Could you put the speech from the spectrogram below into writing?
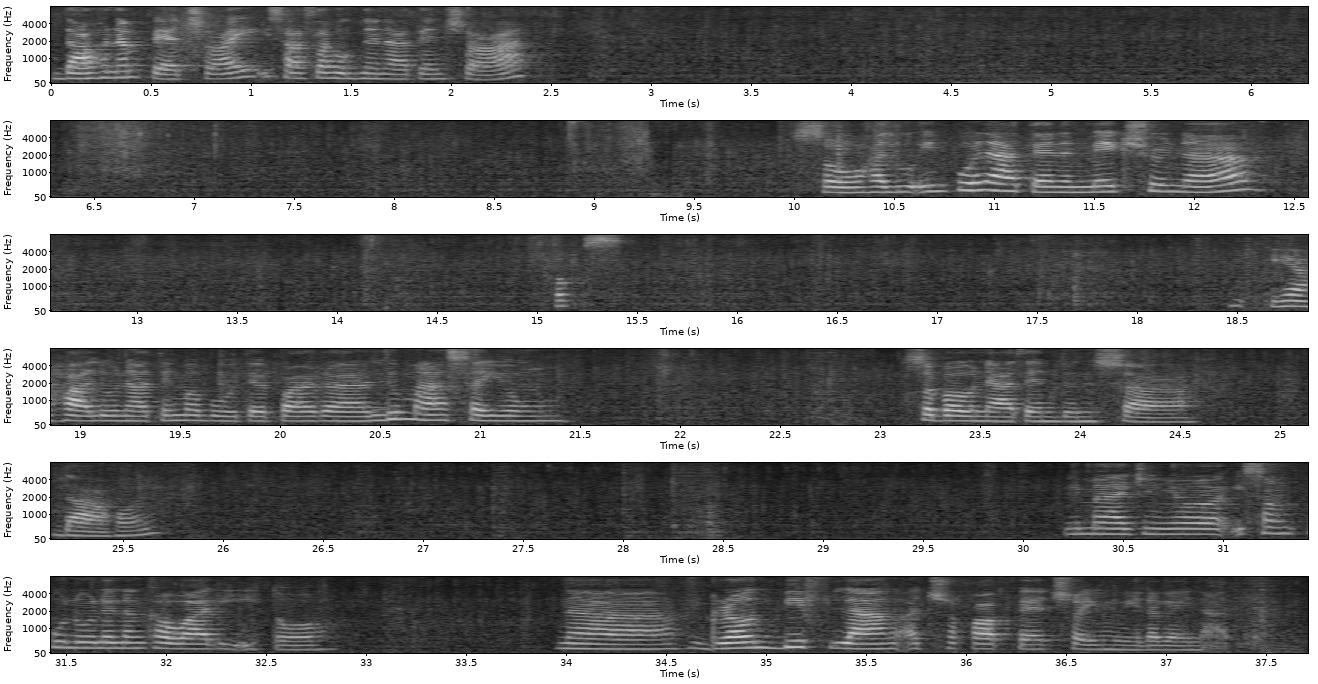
dahon ng pechay. Isasahog na natin siya. So, haluin po natin and make sure na oops ihahalo natin mabuti para lumasa yung sabaw natin dun sa dahon. Imagine nyo, isang puno na ng kawali ito na ground beef lang at saka petsa yung nilagay natin.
